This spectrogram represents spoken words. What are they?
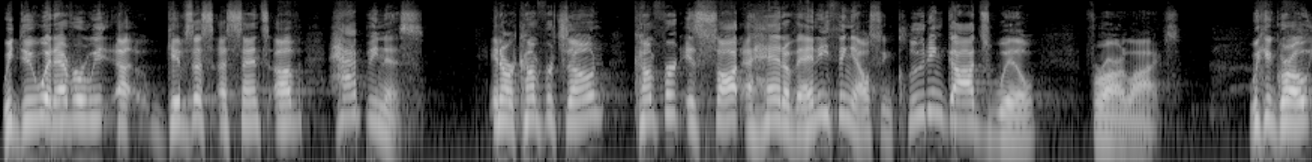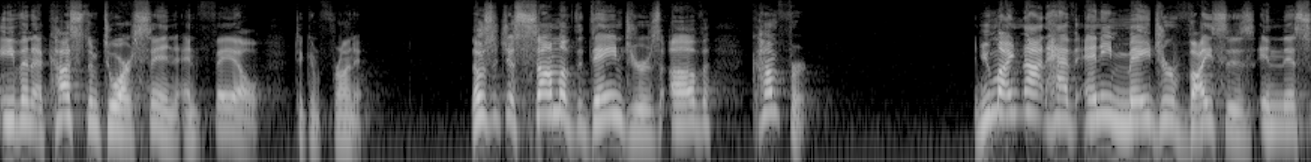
We do whatever we, uh, gives us a sense of happiness. In our comfort zone, comfort is sought ahead of anything else, including God's will for our lives. We can grow even accustomed to our sin and fail to confront it. Those are just some of the dangers of comfort. And you might not have any major vices in this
